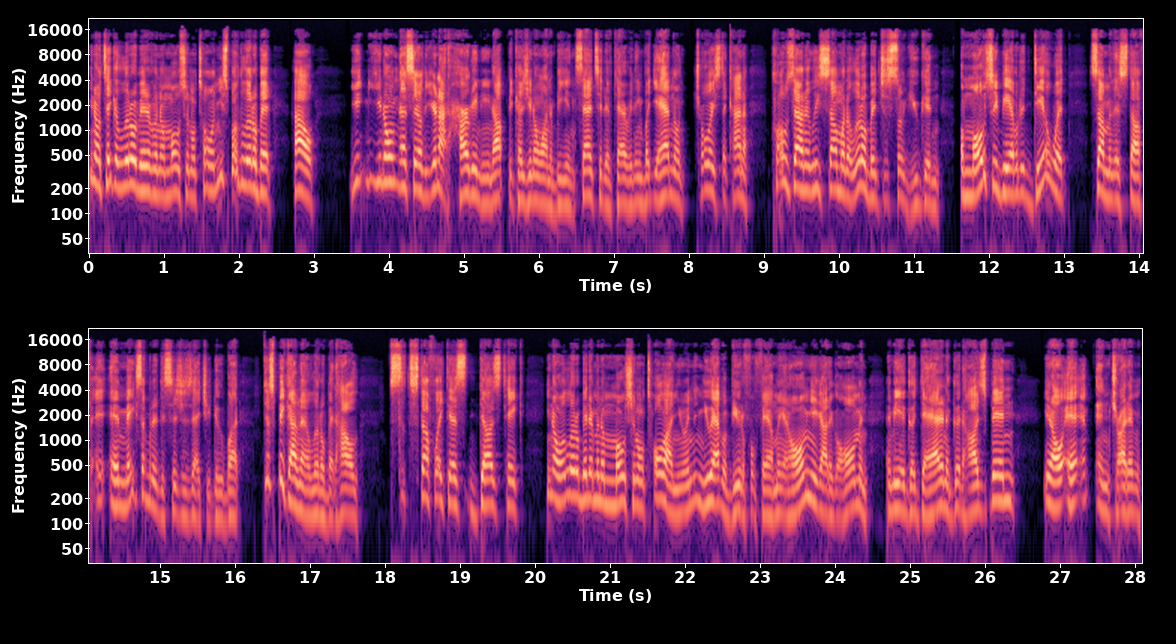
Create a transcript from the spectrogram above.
you know, take a little bit of an emotional toll. And you spoke a little bit how you, you don't necessarily, you're not hardening up because you don't want to be insensitive to everything, but you have no choice to kind of close down at least somewhat a little bit just so you can emotionally be able to deal with some of this stuff and, and make some of the decisions that you do. But just speak on that a little bit, how s- stuff like this does take, you know, a little bit of an emotional toll on you. And then you have a beautiful family at home. You got to go home and, and be a good dad and a good husband, you know, and, and try to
